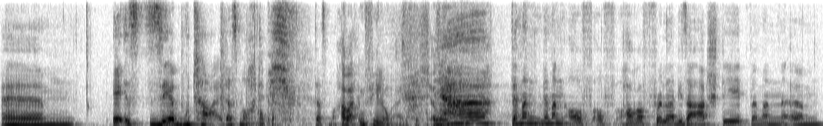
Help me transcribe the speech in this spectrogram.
Ähm, er ist sehr brutal, das mochte okay. ich. Das mochte Aber Empfehlung eigentlich. Also, ja, wenn man, wenn man auf, auf Horror-Thriller dieser Art steht, wenn man. Ähm,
